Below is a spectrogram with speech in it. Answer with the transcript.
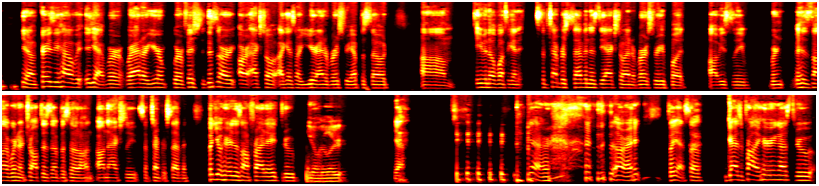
you know, crazy how we, yeah, we're we're at our year. We're officially this is our our actual I guess our year anniversary episode. Um, even though once again September 7 is the actual anniversary, but obviously we're it's not like we're gonna drop this episode on on actually September 7th. But you'll hear this on Friday through you know alert. Yeah. yeah. All right. But yeah, so you guys are probably hearing us through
